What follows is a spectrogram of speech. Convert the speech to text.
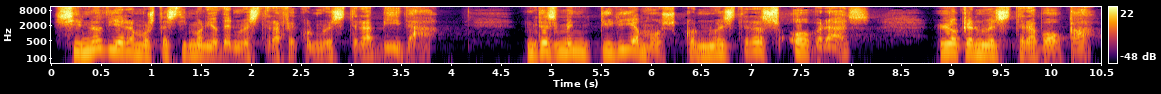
Si no diéramos testimonio de nuestra fe con nuestra vida, desmentiríamos con nuestras obras lo que nuestra boca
